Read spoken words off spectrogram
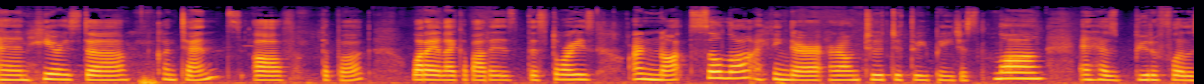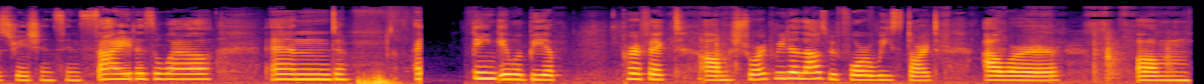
and here is the content of the book. What I like about it is the stories are not so long. I think they're around two to three pages long and has beautiful illustrations inside as well and I think it would be a perfect um, short read aloud before we start our um,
